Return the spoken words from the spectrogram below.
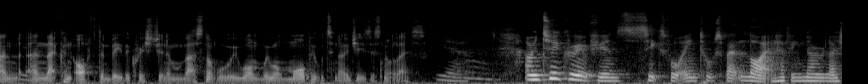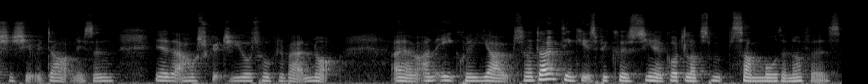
and, Yeah. and that can often be the christian and that's not what we want we want more people to know jesus not less Yeah. I mean, 2 Corinthians 6.14 talks about light having no relationship with darkness. And, you know, that whole scripture you're talking about not um, unequally yoked. And I don't think it's because, you know, God loves some more than others.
